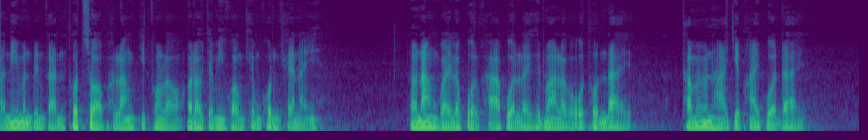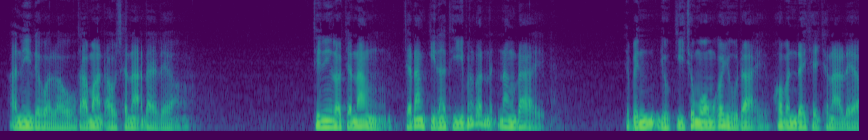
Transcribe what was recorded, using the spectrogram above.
อันนี้มันเป็นการทดสอบพลังจิตของเรา ว่าเราจะมีความเข้มข้นแค่ไหน เรานั่งไปเราปวดขาปวดอะไรขึ้นมาเราก็อดทนได้ทำให้มันหายเจ็บหายปวดได้ อันนี้เรียกว่าเราสามารถเอาชนะได้แล้ว ทีนี้เราจะนั่งจะนั่งกี่นาทีมันก็นั่งได้ จะเป็นอยู่กี่ชั่วโมงมันก็อยู่ได้ เพราะมันได้ชัยชนะแล้ว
